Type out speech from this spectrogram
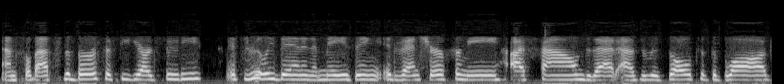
And so that's the birth of Feed Yard Foodie. It's really been an amazing adventure for me. I've found that as a result of the blog,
